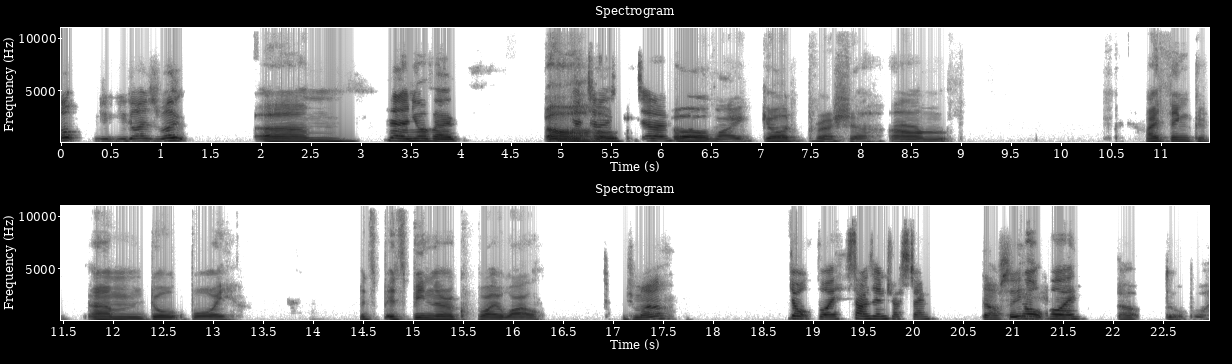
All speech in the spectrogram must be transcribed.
Well, you, you guys vote. Um. Dylan, your vote. Yeah, Oh. Dylan, Dylan. Oh my God, pressure. Um. I think um Dork Boy. It's it's been there quite a while. Jemima, Dog Boy. Sounds interesting. Darcy. Dog boy. Oh, Dork Boy.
